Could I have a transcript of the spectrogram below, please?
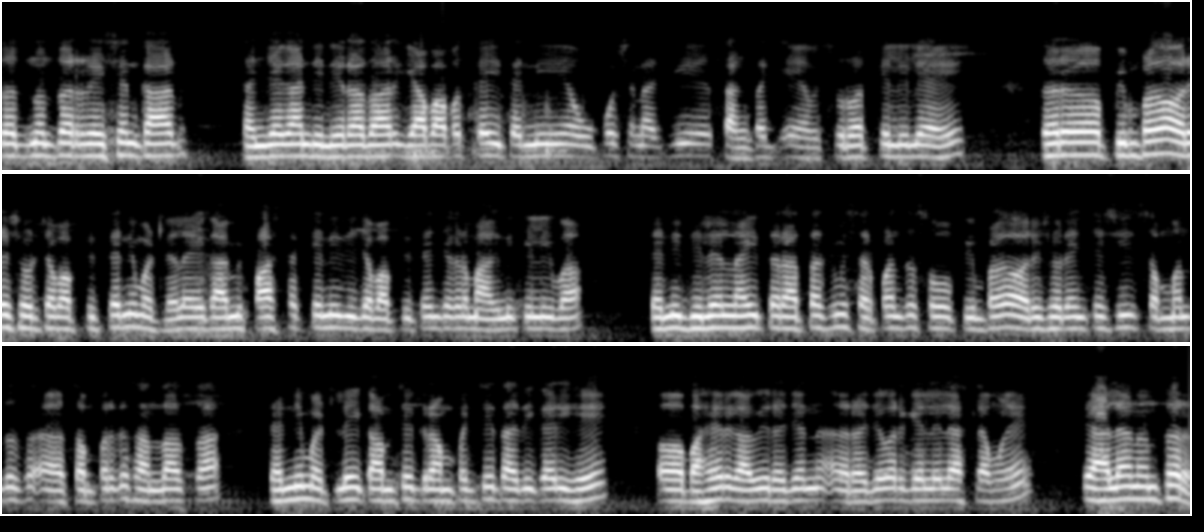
तदनंतर रेशन कार्ड संजय गांधी निराधार याबाबत काही त्यांनी उपोषणाची सांगता सुरुवात केलेली आहे. तर पिंपळगाव हरेश्वरच्या बाबतीत त्यांनी म्हटलेलं आहे का आम्ही पाच टक्के निधीच्या बाबतीत त्यांच्याकडे मागणी केली बा. त्यांनी दिलेलं नाही. तर आताच मी सरपंच सो पिंपळगाव हरेश्वर यांच्याशी संबंध संपर्क साधला असता. त्यांनी म्हटले की आमचे ग्रामपंचायत अधिकारी हे बाहेरगावी रजन रजेवर गेलेले असल्यामुळे ते आल्यानंतर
